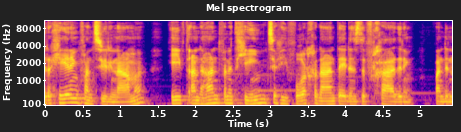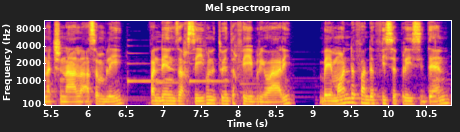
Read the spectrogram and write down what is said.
regering van Suriname heeft aan de hand van hetgeen zich heeft voorgedaan tijdens de vergadering van de Nationale Assemblée van dinsdag 27 februari bij monden van de vicepresident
